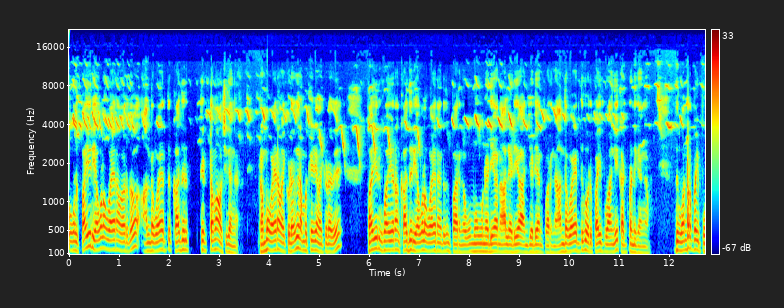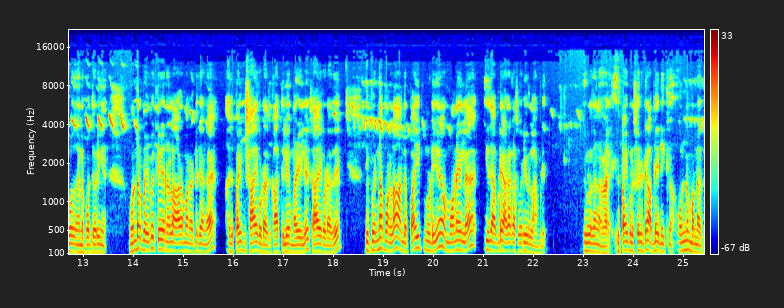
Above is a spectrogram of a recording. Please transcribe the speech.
உங்களுக்கு பயிர் எவ்வளோ உயரம் வருதோ அந்த உயரத்துக்கு கதிர் திட்டமாக வச்சுக்கோங்க. ரொம்ப உயரம் வைக்கக்கூடாது ரொம்ப கீழே வைக்கக்கூடாது. பயிருக்கு உயரம் கதிர் எவ்வளோ உயரம் இருக்குதுன்னு பாருங்கள் மூணு அடியா நாலு அடியா அஞ்சு அடியான்னு பாருங்கள் அந்த உயரத்துக்கு ஒரு பைப் வாங்கி கட் பண்ணிக்கோங்க. இது ஒன்றரை பைப் போதும் என்னை பொறுத்த வரைக்கும் ஒன்றரை பைப்பு கீழே நல்லா ஆழமாக நட்டுக்கோங்க. அது பைப்பு சாயக்கூடாது காற்றுலையோ மழையிலையோ சாயக்கூடாது. இப்போ என்ன பண்ணலாம்? அந்த பைப்பினுடைய முனையில் இது அப்படியே அழகாக சொறி விடலாம் அப்படி. இவ்வளோதாங்க வேலை. இது பைப்பில் சொருட்டா அப்படியே நிற்கும் ஒன்றும் பண்ணாது.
